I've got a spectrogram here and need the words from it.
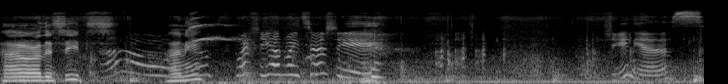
How are the seats, Oh, honey? Squishy on my tushy. Genius.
